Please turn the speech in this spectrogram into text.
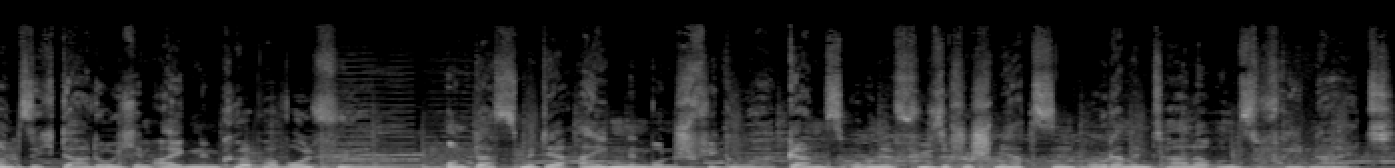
und sich dadurch im eigenen Körper wohlfühlen. Und das mit der eigenen Wunschfigur, ganz ohne physische Schmerzen oder mentaler Unzufriedenheit.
